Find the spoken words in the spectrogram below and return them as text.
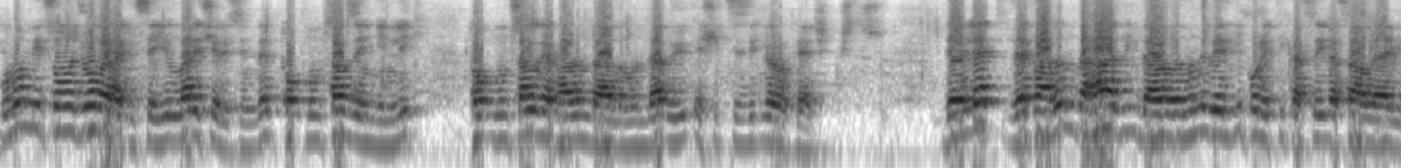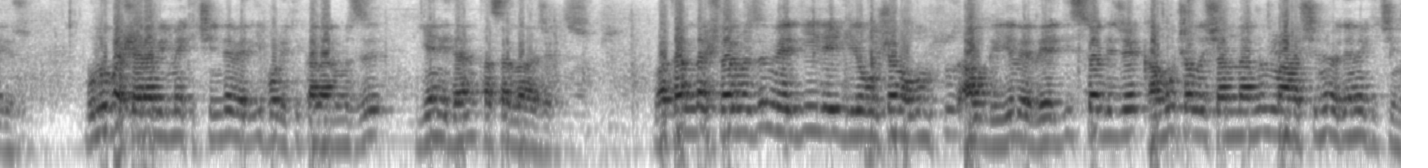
Bunun bir sonucu olarak ise yıllar içerisinde toplumsal zenginlik, toplumsal refahın dağılımında büyük eşitsizlikler ortaya çıkmıştır. Devlet refahın daha adil dağılımını vergi politikasıyla sağlayabilir. Bunu başarabilmek için de vergi politikalarımızı yeniden tasarlanacaktır. Vatandaşlarımızın vergiyle ilgili oluşan olumsuz algıyı ve vergi sadece kamu çalışanlarının maaşını ödemek için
